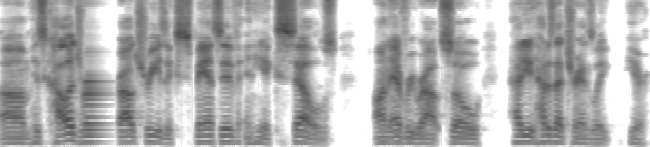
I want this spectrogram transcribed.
Um, his college route tree is expansive and he excels on every route. So how do you how does that translate here?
